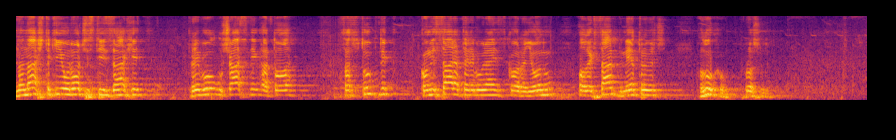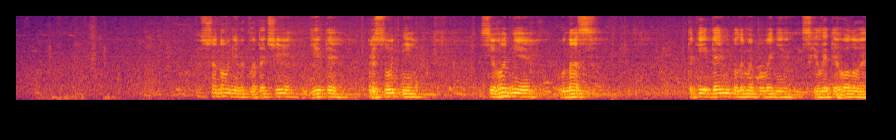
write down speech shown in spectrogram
На наш такий урочистий захід прибув учасник АТО, заступник комісара Теребовлянського району Олександр Дмитрович Глухов. Прошу. Шановні викладачі, діти, присутні. Сьогодні у нас такий день, коли ми повинні схилити голови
